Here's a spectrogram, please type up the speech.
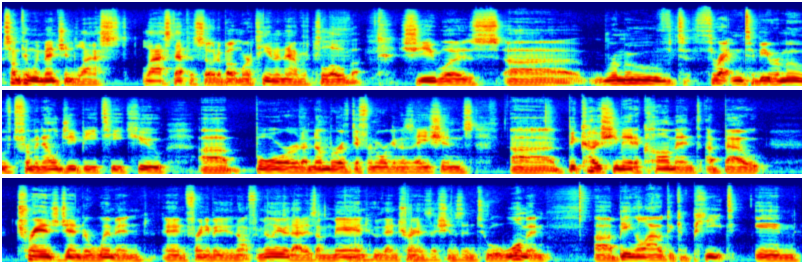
something we mentioned last last episode about Martina Navratilova. She was uh, removed, threatened to be removed from an LGBTQ uh, board, a number of different organizations, uh, because she made a comment about transgender women. And for anybody who's not familiar, that is a man who then transitions into a woman, uh, being allowed to compete in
